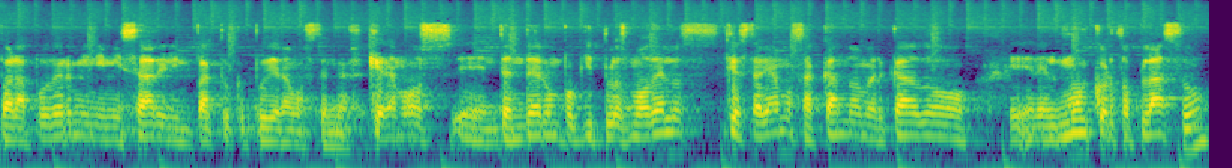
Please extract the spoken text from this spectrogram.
para, poder minimizar el impacto que pudiéramos tener. Queremos entender un poquito los modelos que estaríamos sacando a mercado en el muy corto plazo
